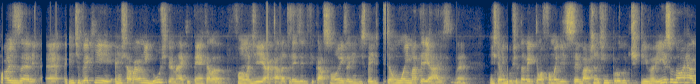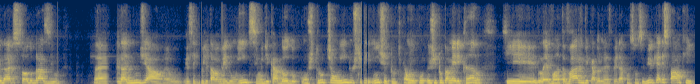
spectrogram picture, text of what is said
Olha, Gisele, é, a gente vê que a gente trabalha numa indústria né, que tem aquela fama de a cada três edificações a gente desperdiça uma em materiais. Né? A gente tem uma indústria também que tem uma fama de ser bastante improdutiva. E isso não é realidade só do Brasil, é realidade mundial. Né? Eu, recentemente estava vendo um índice, um indicador do Construction Industry Institute, que é um instituto americano que levanta vários indicadores a respeito da construção civil, que eles falam que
